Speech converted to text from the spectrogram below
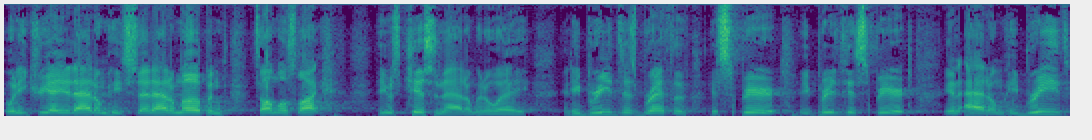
when he created Adam, he set Adam up, and it's almost like he was kissing Adam in a way. And he breathed his breath of his spirit. He breathed his spirit in Adam. He breathed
